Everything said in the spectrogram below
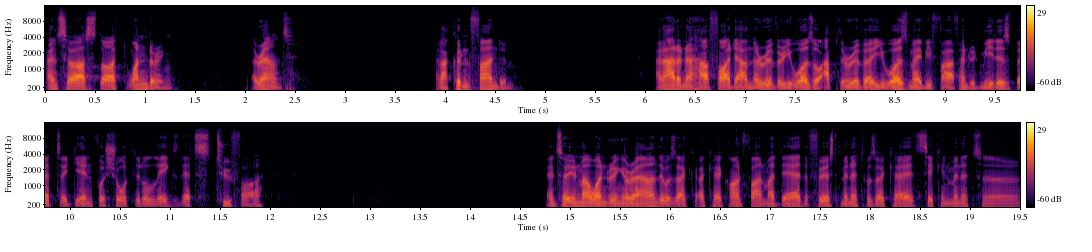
And so I start wandering around. And I couldn't find him. And I don't know how far down the river he was or up the river he was, maybe 500 meters, but again, for short little legs, that's too far. And so in my wandering around, it was like, okay, I can't find my dad. The first minute was okay. Second minute, uh,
